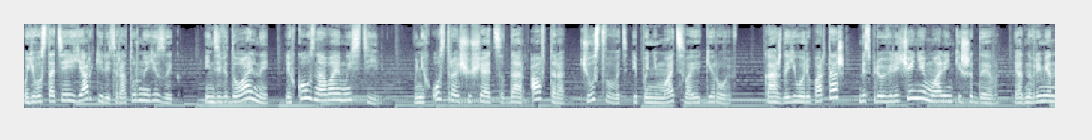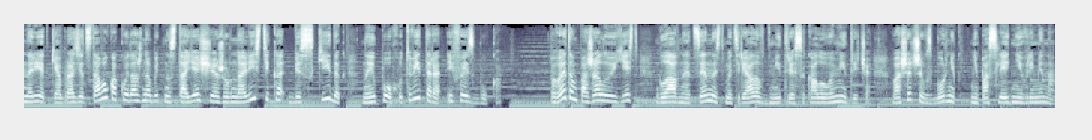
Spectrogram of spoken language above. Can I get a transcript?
У его статей яркий литературный язык, индивидуальный, легко узнаваемый стиль. В них остро ощущается дар автора чувствовать и понимать своих героев. Каждый его репортаж без преувеличения маленький шедевр и одновременно редкий образец того, какой должна быть настоящая журналистика без скидок на эпоху Твиттера и Фейсбука. В этом, пожалуй, есть главная ценность материалов Дмитрия Соколова-Митрича, вошедших в сборник «Не последние времена».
